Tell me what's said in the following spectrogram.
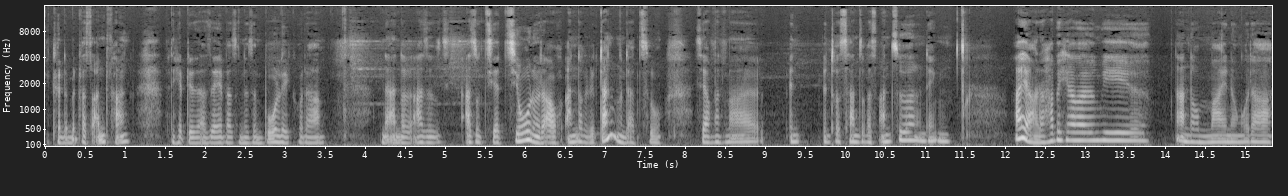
ihr könnt damit was anfangen. Vielleicht habt ihr da selber so eine Symbolik oder eine andere Assoziation oder auch andere Gedanken dazu. Ist ja auch manchmal in interessant, sowas anzuhören und denken, ah ja, da habe ich aber irgendwie eine andere Meinung oder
